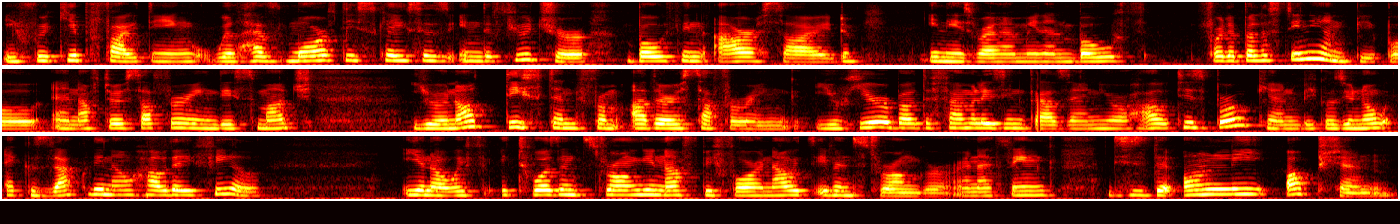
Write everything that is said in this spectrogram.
if we keep fighting, we'll have more of these cases in the future, both in our side, in Israel, I mean, and both for the Palestinian people. And after suffering this much, you're not distant from other suffering. You hear about the families in Gaza and your heart is broken because you know exactly now how they feel. You know, if it wasn't strong enough before, now it's even stronger. And I think this is the only option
